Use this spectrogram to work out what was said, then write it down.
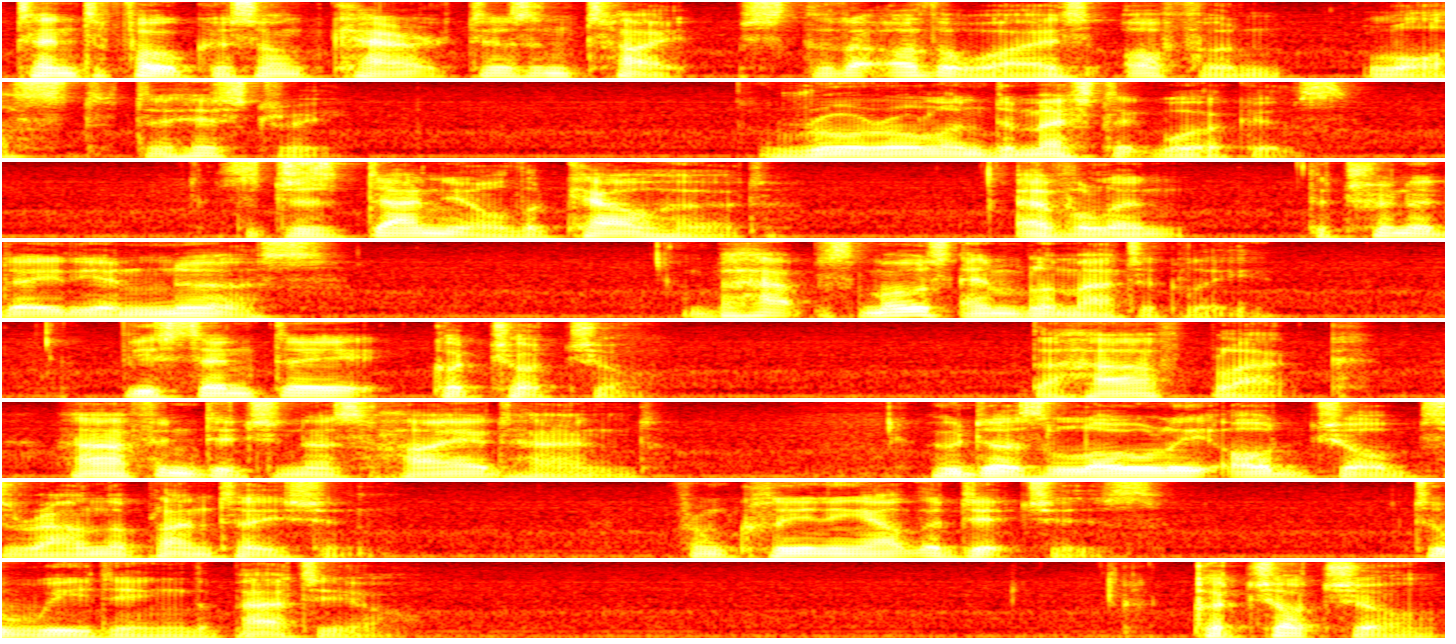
tend to focus on characters and types that are otherwise often lost to history. Rural and domestic workers, such as Daniel the cowherd, Evelyn the Trinidadian nurse, and perhaps most emblematically, Vicente Cochocho, the half-black, half-indigenous hired hand who does lowly odd jobs around the plantation, from cleaning out the ditches to weeding the patio. Cochocho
